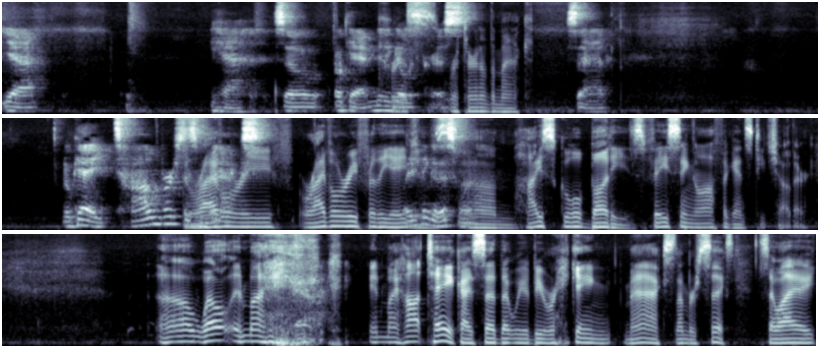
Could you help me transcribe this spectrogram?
Yeah. Yeah. So okay, I'm gonna go with Chris, Chris. Return of the Mac. Sad. Okay, Tom The versus rivalry, Max. rivalry for the ages. What do you think of this one? Um, high school buddies facing off against each other. Uh, well, in my Yeah. in my hot take, I said that we would be ranking Max number six. So I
